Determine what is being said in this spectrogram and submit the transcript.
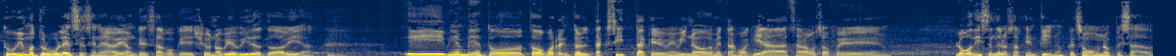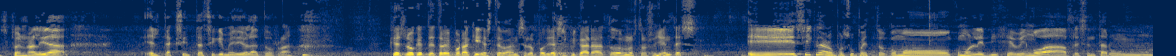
tuvimos turbulencias en el avión, que es algo que yo no había vivido todavía. Y bien, bien, todo, todo correcto. El taxista que me vino, que me trajo aquí a Zaragoza fue... Luego dicen de los argentinos que somos unos pesados, pero en realidad el taxista sí que me dio la turra. ¿Qué es lo que te trae por aquí, Esteban? ¿Se lo podrías explicar a todos nuestros oyentes? Eh, sí, claro, por supuesto. Como, como les dije, vengo a presentar un,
